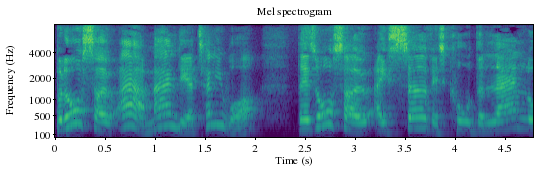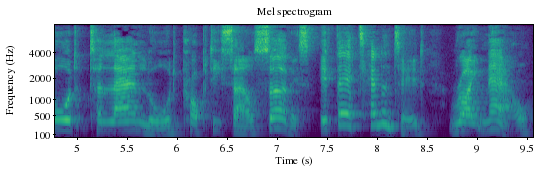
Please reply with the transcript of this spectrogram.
but also, ah, Mandy, I tell you what, there's also a service called the Landlord to Landlord Property Sales Service. If they're tenanted right now,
